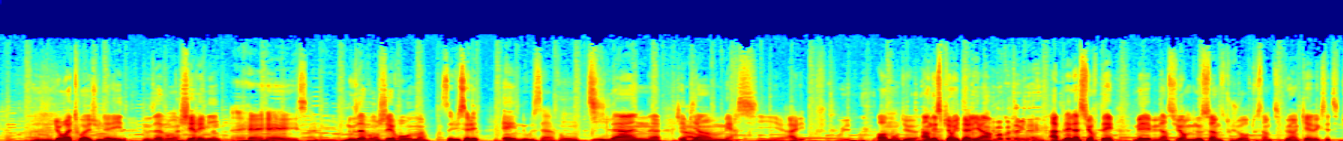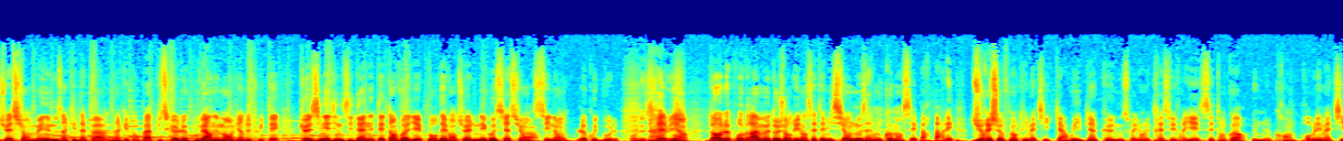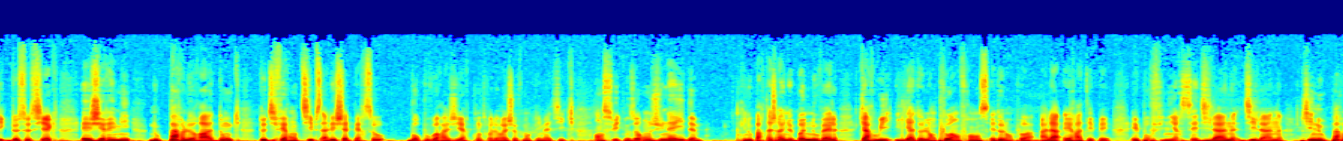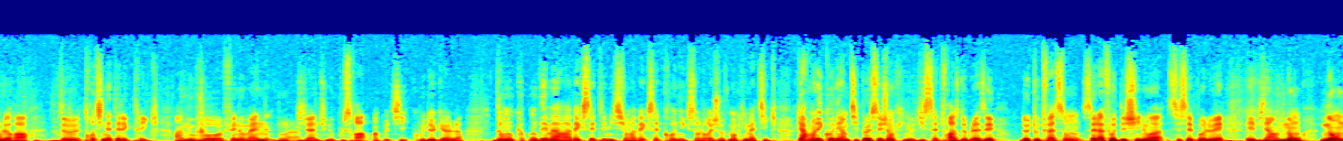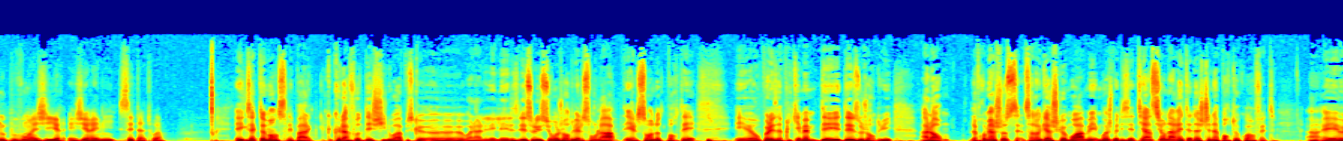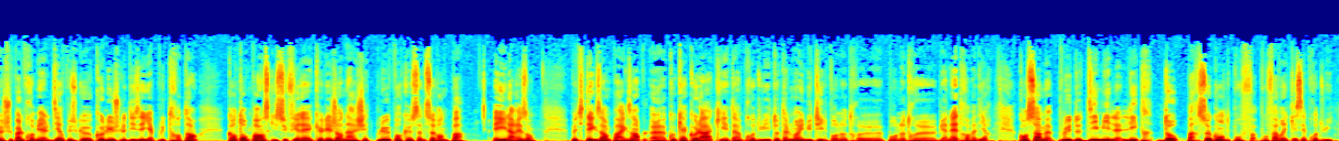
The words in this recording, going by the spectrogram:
Yo à toi Junaïd. Nous avons Jérémy. Hey hey, salut Nous avons Jérôme. Salut, salut. Et nous avons Dylan. Eh bien, merci. Allez. Oui. Oh mon dieu, un espion italien. Appelez la sûreté. Mais bien sûr, nous sommes toujours tous un petit peu inquiets avec cette situation, mais ne nous inquiétons pas, nous inquiétons pas puisque le gouvernement vient de tweeter que Zinedine Zidane était envoyé pour d'éventuelles négociations, Ah. sinon le coup de boule. Très bien. Dans le programme d'aujourd'hui, dans cette émission, nous allons commencer par parler du réchauffement climatique, car oui, bien que nous soyons le 13 février, c'est encore une grande problématique de ce siècle. Et Jérémy nous parlera donc de différents tips à l'échelle perso pour pouvoir agir contre le réchauffement climatique. Ensuite, nous aurons Junaïd qui nous partagera une bonne nouvelle, car oui, il y a de l'emploi en France et de l'emploi à la RATP. Et pour finir, c'est Dylan, Dylan, qui nous parlera de trottinette électrique, un nouveau phénomène. Donc Voilà. Dylan, tu nous pousseras un petit coup de gueule. Donc, on démarre avec cette émission, avec cette chronique sur le réchauffement climatique, car on les connaît un petit peu, ces gens qui nous disent cette phrase de blasé. De toute façon, c'est la faute des Chinois si c'est pollué. Eh bien non, non, nous pouvons agir. Et Jérémy, c'est à toi. Exactement, ce n'est pas que la faute des Chinois, puisque euh, voilà, les, solutions aujourd'hui elles sont là et elles sont à notre portée et euh, on peut les appliquer même dès, aujourd'hui. Alors, la première chose, ça n'engage que moi, mais moi je me disais, tiens, si on arrêtait d'acheter n'importe quoi en fait. Hein, et euh, je suis pas le premier à le dire, puisque Coluche le disait il y a plus de 30 ans, quand on pense qu'il suffirait que les gens n'achètent plus pour que ça ne se vende pas. Et il a raison. Petit exemple, par exemple, euh, Coca-Cola, qui est un produit totalement inutile pour notre, pour notre bien-être, on va dire, consomme plus de 10 000 litres d'eau par seconde pour, pour fabriquer ses produits.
